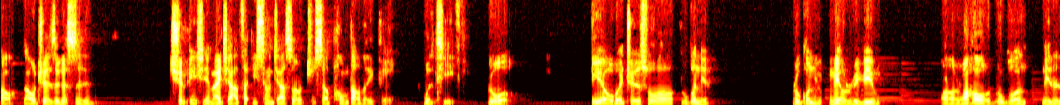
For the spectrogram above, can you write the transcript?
哦，那我觉得这个是选品型卖家在一上架的时候就是要碰到的一个问题。如果因为我会觉得说，如果你如果你没有 review。哦，然后如果你的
